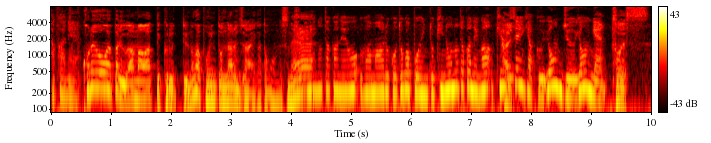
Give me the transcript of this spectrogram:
高値。これをやっぱり上回ってくるっていうのがポイントになるんじゃないかと思うんですね。昨日の高値を上回ることがポイント。昨日の高値が9144円。はい、そうです。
